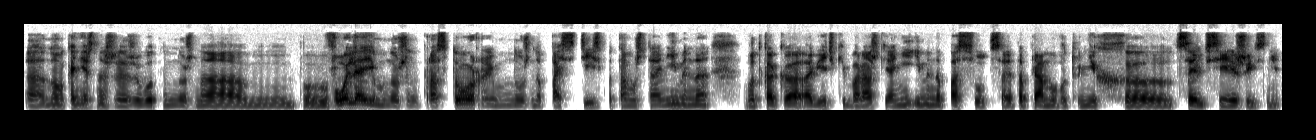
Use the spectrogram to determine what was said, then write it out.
Э, но, конечно же, животным нужна воля, им нужен простор, им нужно пастись, потому что они именно, вот как овечки, барашки, они именно пасутся. Это прямо вот у них э, цель всей жизни.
